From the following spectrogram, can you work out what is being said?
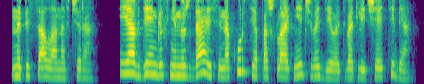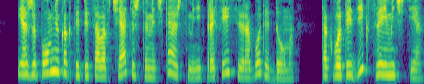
– написала она вчера. «Я в деньгах не нуждаюсь, и на курс я пошла от нечего делать, в отличие от тебя. Я же помню, как ты писала в чате, что мечтаешь сменить профессию и работать дома. Так вот, иди к своей мечте.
